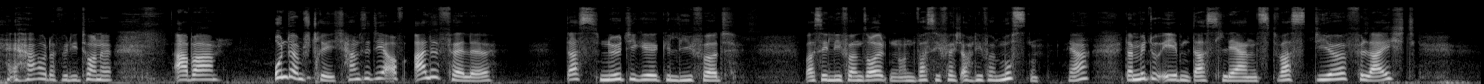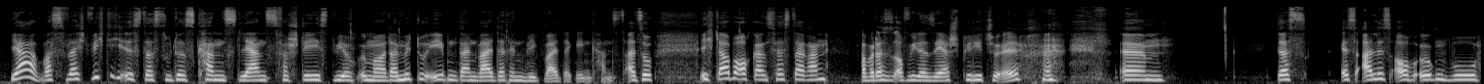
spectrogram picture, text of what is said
oder für die Tonne. Aber unterm Strich haben sie dir auf alle Fälle das Nötige geliefert, was sie liefern sollten und was sie vielleicht auch liefern mussten. Ja, damit du eben das lernst, was dir vielleicht ja, was vielleicht wichtig ist, dass du das kannst, lernst, verstehst, wie auch immer, damit du eben deinen weiteren Weg weitergehen kannst. Also ich glaube auch ganz fest daran, aber das ist auch wieder sehr spirituell, ähm, dass es alles auch irgendwo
